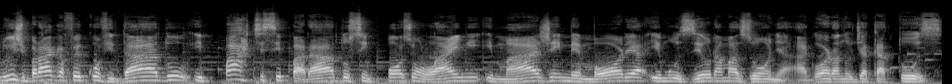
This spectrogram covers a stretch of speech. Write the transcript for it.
Luiz Braga foi convidado e participará do simpósio online Imagem, Memória e Museu na Amazônia, agora no dia 14.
